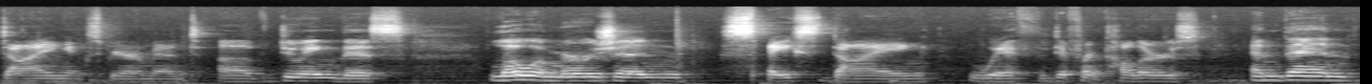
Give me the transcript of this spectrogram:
dyeing experiment of doing this low immersion space dyeing with different colors and then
